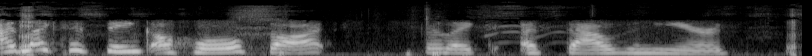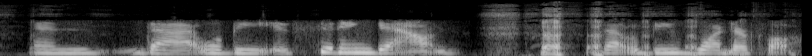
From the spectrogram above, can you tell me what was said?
I'd like to think a whole thought for like a thousand years, and that will be sitting down. That would be wonderful.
